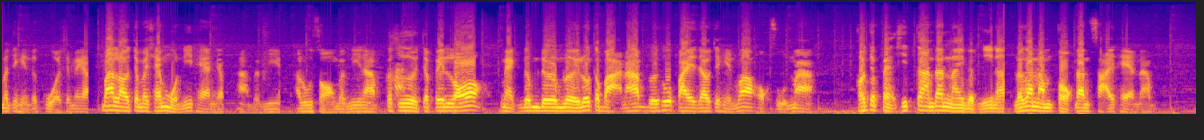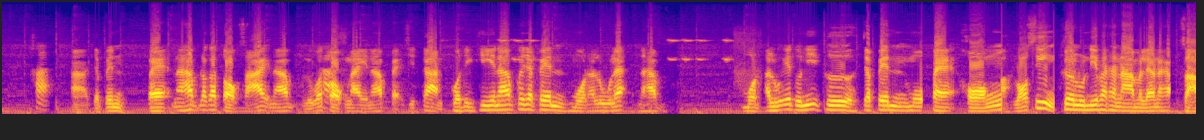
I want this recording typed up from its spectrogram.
มันจะเห็นตะกั่วใช่ไหมครับบ้านเราจะมาใช้โหมดนี้แทนครับอ่าแบบนี้อลูสองแบบนี้นะครับก็คือจะเป็นล้อแม็กเดิมๆเลยรถกระบะนะครับโดยทั่วไปเราจะเห็นว่าออกศูนย์มาเขาจะแปะชิดก้านด้านในแบบนี้นะแล้วก็นำตอกด้านซ้ายแทนนะครับ ค่ะ อ่าจะเป็นแปะนะครับ แล้วก็ตอกซ้ายนะครับ หรือว่าค่ะ ตอกในนะครับ แปะชิดก้านกดอีกทีนะครับก็จะเป็นโหมดอะลูแล้วนะครับโหมดอะลูเอตัวนี้คือจะเป็นโหมดแปะของล้อซิ่งเครื่องรุ่นนี้พัฒนามาแล้วนะครับ สา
